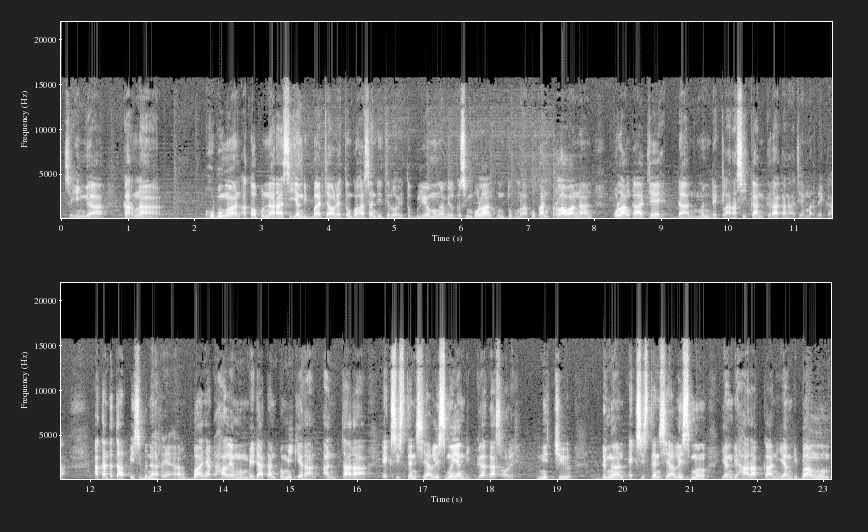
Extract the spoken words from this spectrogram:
sehingga karena hubungan ataupun narasi yang dibaca oleh Tengku Hasan Ditiro itu beliau mengambil kesimpulan untuk melakukan perlawanan pulang ke Aceh dan mendeklarasikan gerakan Aceh Merdeka. Akan tetapi sebenarnya banyak hal yang membedakan pemikiran antara eksistensialisme yang digagas oleh Nietzsche dengan eksistensialisme yang diharapkan, yang dibangun,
